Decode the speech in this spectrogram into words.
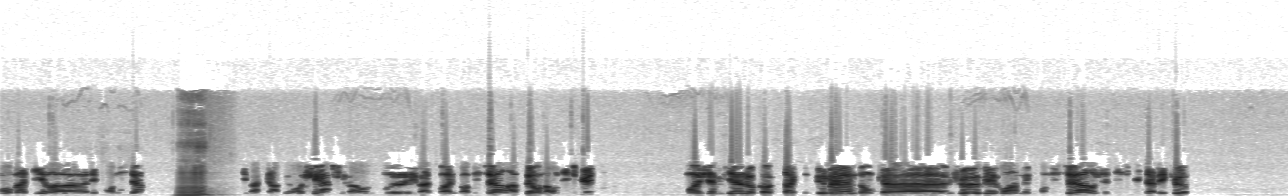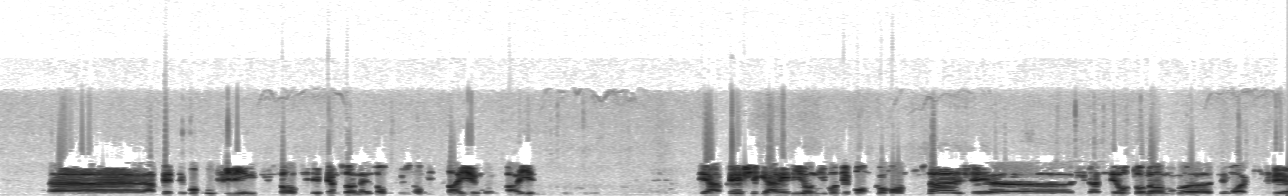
on va dire, euh, les fournisseurs. Mhm. Il va faire des recherches, il va, il va trouver le fournisseur, après on en discute. Moi j'aime bien le contact humain, donc euh, je vais voir mes fournisseurs, je discute avec eux. Euh, après c'est beaucoup feeling, tu sens si les personnes elles ont plus envie de travailler ou moins de travailler. Et après, chez Garelli, au niveau des bons de commande, tout ça, j'ai, euh, je suis assez autonome euh, c'est moi qui fais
